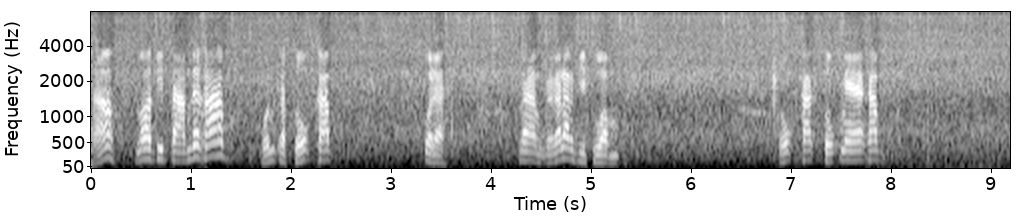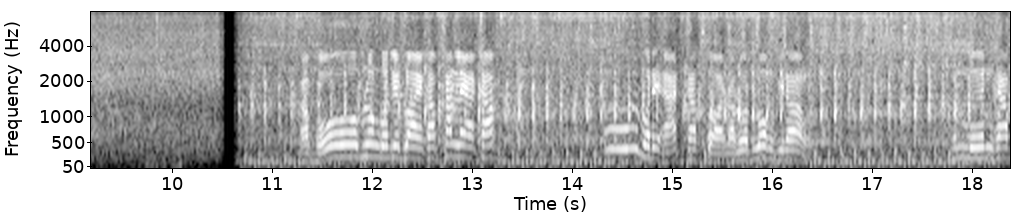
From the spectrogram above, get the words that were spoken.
เอารอติดตามด้วยครับ ฝนกระตกครับปวดอะน้ำก็กำลังสีท่วม ตกคักตกแน่ครับ ครับผมลงรถเรียบร้อยครับขั้นแรกครับอุ้ยบริอัดครับต่อนเอารถลงพี่น้อง มันมืนครับ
